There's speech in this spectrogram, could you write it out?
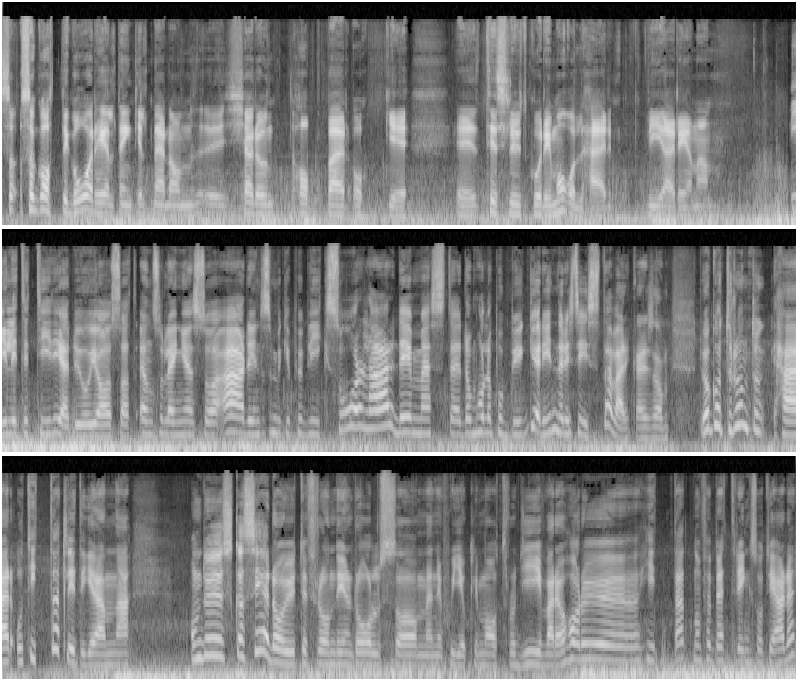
så, så gott det går helt enkelt när de eh, kör runt, hoppar och eh, eh till slut går i mål här vid arenan. Vi är lite tidiga du och jag så att än så länge så är det inte så mycket publiksorl här. Det är mest, eh, de håller på och bygger in i det sista verkar det som. Du har gått runt här och tittat lite grann. Om du ska se då utifrån din roll som energi och klimatrådgivare, har du eh, hittat några förbättringsåtgärder?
